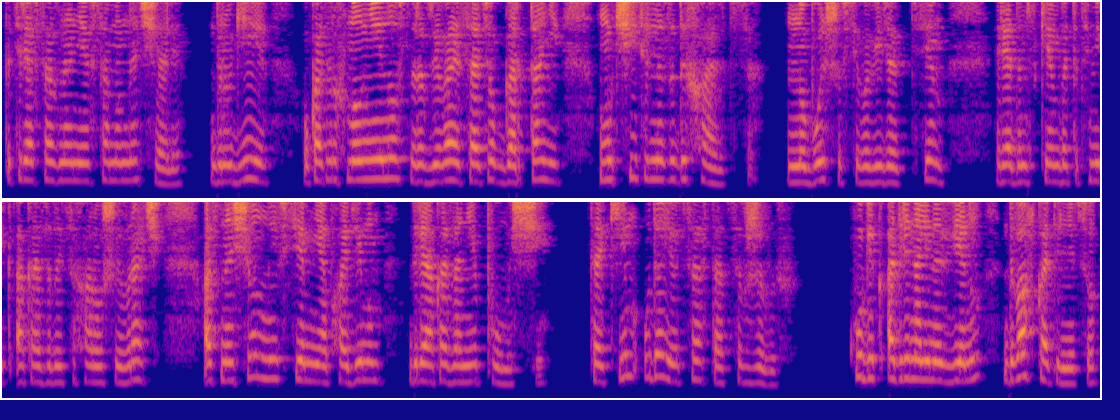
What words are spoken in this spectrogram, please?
потеряв сознание в самом начале. Другие, у которых молниеносно развивается отек гортани, мучительно задыхаются. Но больше всего везет тем, рядом с кем в этот миг оказывается хороший врач, оснащенный всем необходимым для оказания помощи. Таким удается остаться в живых. Кубик адреналина в вену, два в капельницу,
